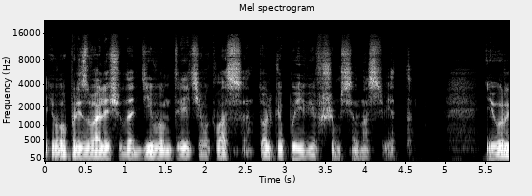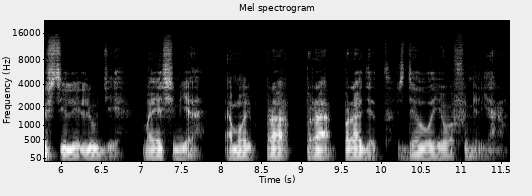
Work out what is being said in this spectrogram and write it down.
Его призвали сюда дивом третьего класса, только появившимся на свет. И вырастили люди, моя семья, а мой пра-пра-прадед сделал его фамильяром.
